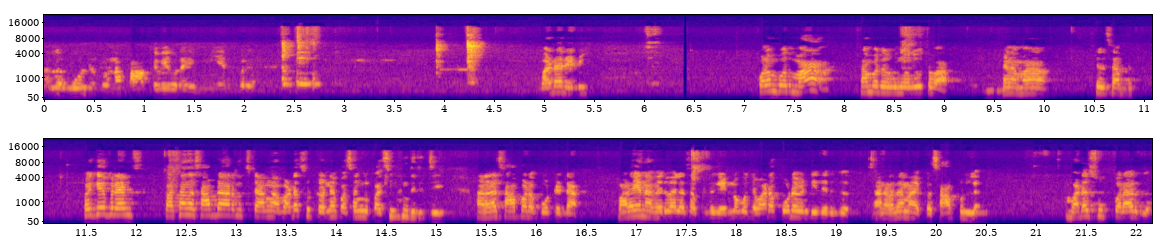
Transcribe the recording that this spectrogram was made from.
நல்லா கோல்டன் பண்ணா பார்க்கவே ஒரு எம்மியா இருப்பாரு வடை ரெடி குழம்பு போதுமா? சாம்பார் கொஞ்சம் ஊற்றுவா வேணாமா? சரி சாப்பிடு. ஓகே ஃப்ரெண்ட்ஸ் பசங்க சாப்பிட ஆரம்பிச்சிட்டாங்க. வடை சுட்டோன்னே பசங்களுக்கு பசி வந்துருச்சு. அதனால சாப்பாடை போட்டுட்டேன். வடையை நான் வெறும் வேலை சாப்பிட்டுருக்கேன் இன்னும் கொஞ்சம் வடை போட வேண்டியது இருக்கு. அதனால தான் நான் இப்போ சாப்பிடல. வடை சூப்பராக இருக்கு.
